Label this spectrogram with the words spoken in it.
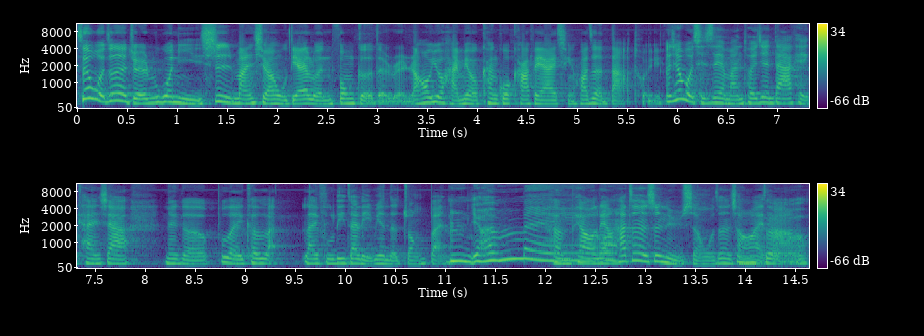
所以我真的觉得，如果你是蛮喜欢伍迪·艾伦风格的人，然后又还没有看过《咖啡爱情》的话，真的大推。而且我其实也蛮推荐大家可以看一下那个布雷克莱莱弗利在里面的装扮，嗯，也很美，很漂亮。她真的是女神，我真的超爱她。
